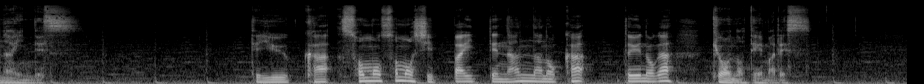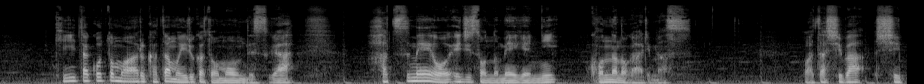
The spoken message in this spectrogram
ないんです。ていうかそもそも失敗って何なのかというのが今日のテーマです。聞いたこともある方もいるかと思うんですが発明王エジソンの名言にこんなのがあります。私は失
